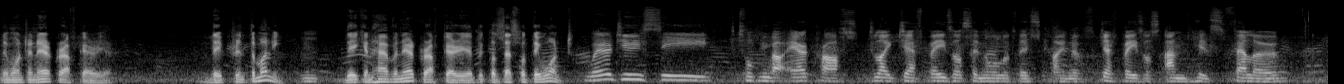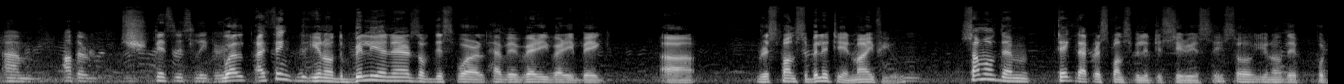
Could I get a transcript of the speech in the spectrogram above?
They want an aircraft carrier. They print the money. They can have an aircraft carrier because that's what they want. where do you see talking about aircraft like Jeff Bezos in all of this kind of Jeff Bezos and his fellow um, other business leaders? Well, I think, you know, the billionaires of this world have a very, very big uh, responsibility, in my view. Some of them take that responsibility seriously. So, you know, they put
